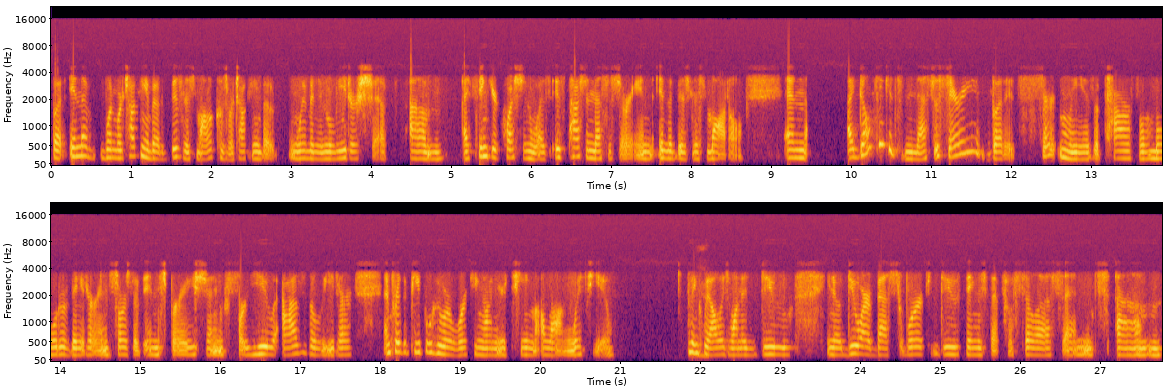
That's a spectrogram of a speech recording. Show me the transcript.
but in the when we're talking about a business model, because we're talking about women in leadership, um, I think your question was: Is passion necessary in in the business model? And I don't think it's necessary, but it certainly is a powerful motivator and source of inspiration for you as the leader and for the people who are working on your team along with you. I think we always want to do, you know, do our best work, do things that fulfill us, and um,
